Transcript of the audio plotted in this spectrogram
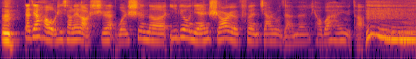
嗯，大家好，我是小磊老师。我是呢，一六年十二月份加入咱们漂泊韩语的。嗯，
